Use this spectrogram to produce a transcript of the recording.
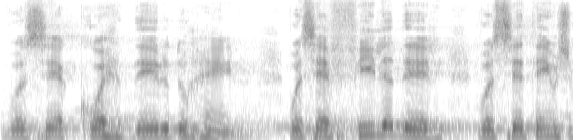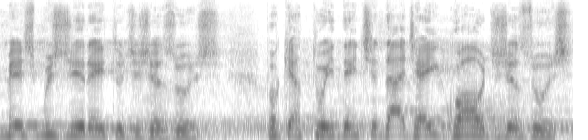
você é cordeiro do reino, você é filha dele, você tem os mesmos direitos de Jesus, porque a tua identidade é igual de Jesus.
